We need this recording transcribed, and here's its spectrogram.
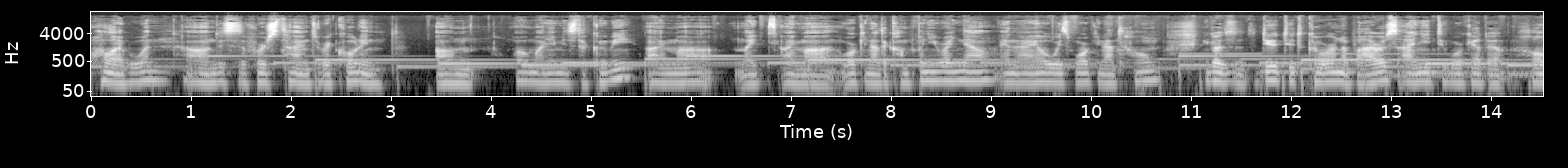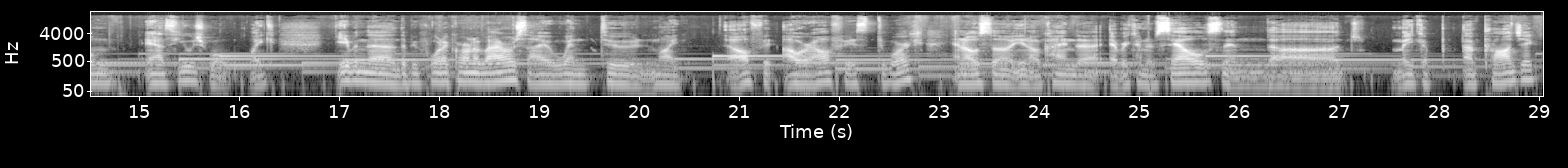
hello everyone. Um, this is the first time to recording. Um, well, my name is Takumi. I'm uh, like I'm uh, working at the company right now, and I always working at home because due to the coronavirus, I need to work at home as usual. Like even the, before the coronavirus, I went to my office our office to work and also you know kind of every kind of sales and uh, make a, a project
